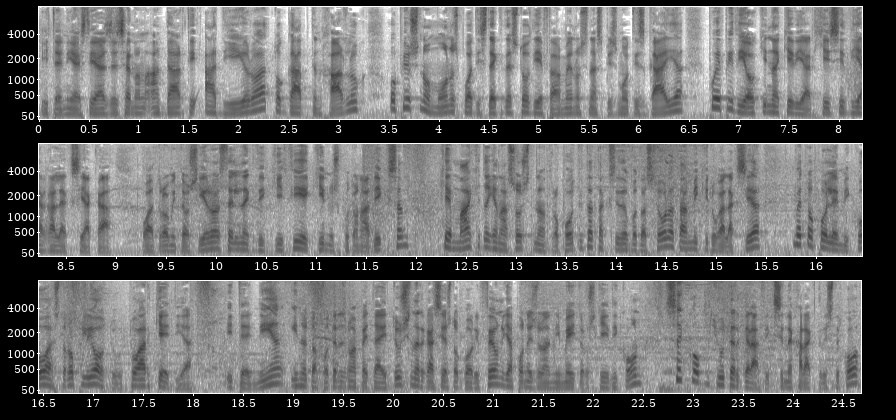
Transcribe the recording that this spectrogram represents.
Η ταινία εστιάζει σε έναν αντάρτη αντιήρωα, τον Captain Harlock, ο οποίος είναι ο μόνος που αντιστέκεται στο διεφθαρμένο συνασπισμό της Γκάια που επιδιώκει να κυριαρχήσει διαγαλαξιακά. Ο ατρόμητος ήρωας θέλει να εκδικηθεί εκείνους που τον αδίκησαν και μάχεται για να σώσει την ανθρωπότητα ταξιδεύοντας σε όλα τα μήκη του γαλαξία με το πολεμικό αστρόπλοιό του, το Arcadia. Η ταινία είναι το αποτέλεσμα πενταετούς συνεργασίας των κορυφαίων Ιαπωνέζων animators και ειδικών σε computer graphics. Είναι χαρακτηριστικό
